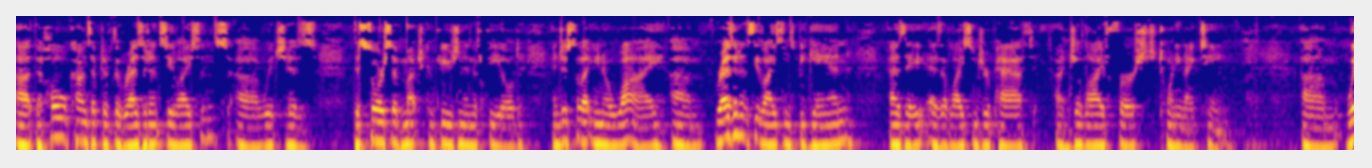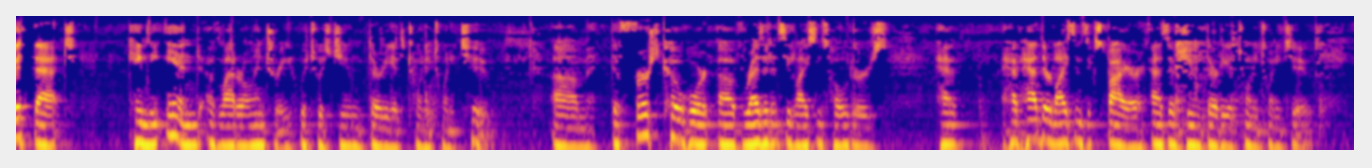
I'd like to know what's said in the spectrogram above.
Uh, the whole concept of the residency license, uh, which is the source of much confusion in the field. And just to let you know why, um, residency license began as a, as a licensure path on July 1st, 2019. Um, with that, came the end of lateral entry, which was June 30th, 2022. Um, the first cohort of residency license holders have have had their license expire as of June 30th, 2022.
